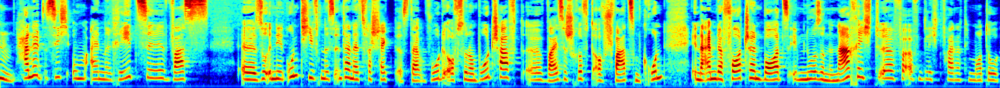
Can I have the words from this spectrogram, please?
handelt es sich um ein Rätsel, was äh, so in den Untiefen des Internets versteckt ist. Da wurde auf so einer Botschaft, äh, weiße Schrift auf schwarzem Grund, in einem der Fortune-Boards eben nur so eine Nachricht äh, veröffentlicht, frei nach dem Motto,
